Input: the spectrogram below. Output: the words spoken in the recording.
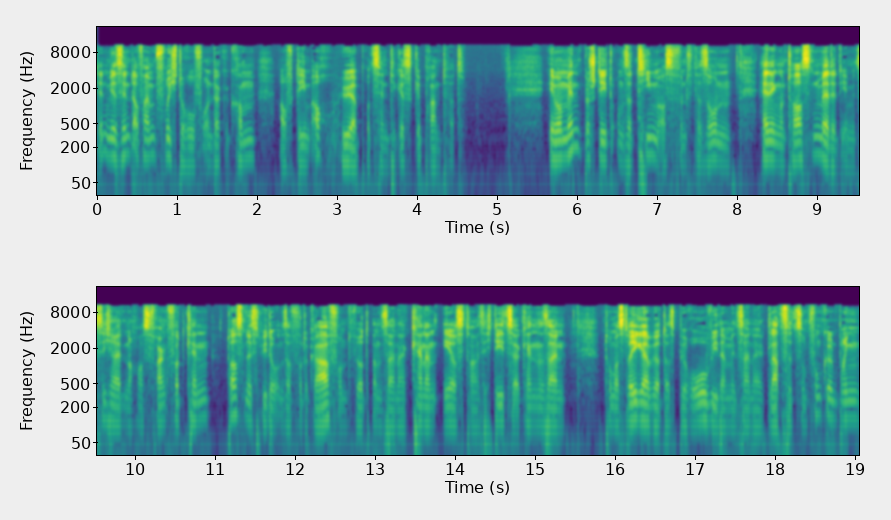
denn wir sind auf einem Früchtehof untergekommen, auf dem auch Höherprozentiges gebrannt wird im Moment besteht unser Team aus fünf Personen. Henning und Thorsten werdet ihr mit Sicherheit noch aus Frankfurt kennen. Thorsten ist wieder unser Fotograf und wird an seiner Canon EOS 30D zu erkennen sein. Thomas Dreger wird das Büro wieder mit seiner Glatze zum Funkeln bringen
